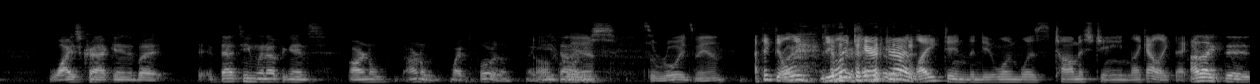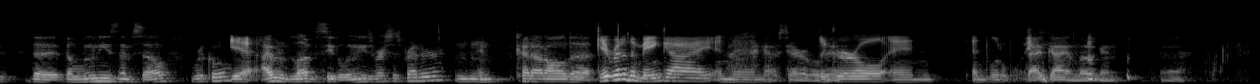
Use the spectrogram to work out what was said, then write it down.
wisecracking. But if that team went up against Arnold, Arnold would wipe the floor with them. Like Oh, of anytime. course. It's the roids, man. I think the Right. only, the only character I liked in the new one was Thomas Jane. Like I like that. Guy. I like the the the loonies themselves were cool. Yeah. I would love to see the loonies versus Predator Mhm. and cut out all the. Get rid of the main guy and that then guy was terrible. the dude. girl and and the little boy. Bad guy and Logan. yeah.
